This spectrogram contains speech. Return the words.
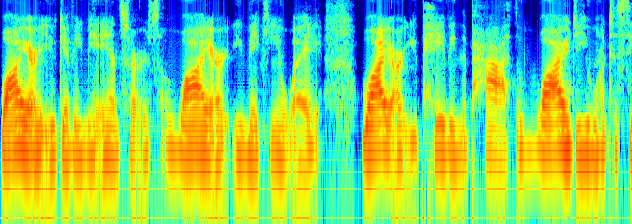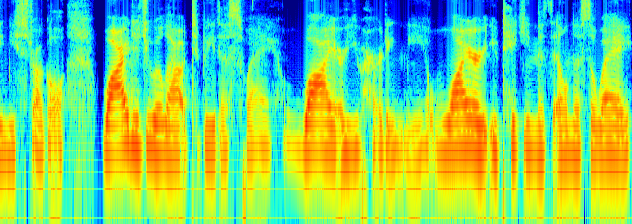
Why aren't you giving me answers? Why aren't you making a way? Why aren't you paving the path? Why do you want to see me struggle? Why did you allow it to be this way? Why are you hurting me? Why are you taking this illness away?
